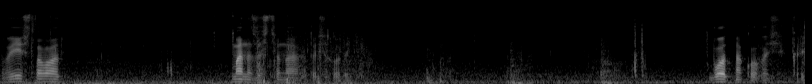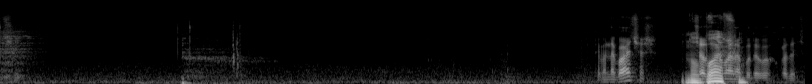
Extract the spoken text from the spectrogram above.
Твої слова. У мене за стіною хтось ходить. Бот на когось кричить. Ти мене бачиш? Ну Зараз на мене буде виходити.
